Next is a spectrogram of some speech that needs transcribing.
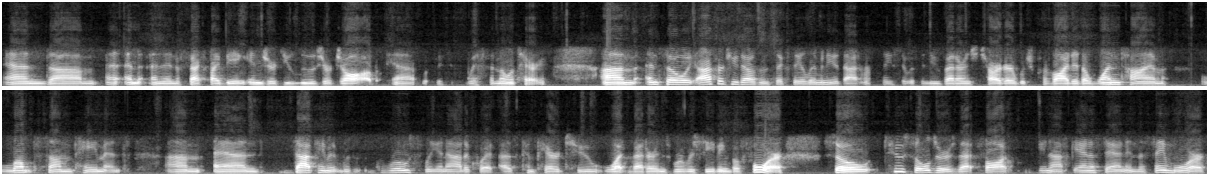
And, um, and, and in effect, by being injured, you lose your job uh, with, with the military. Um, and so after 2006, they eliminated that and replaced it with the new Veterans Charter, which provided a one-time lump sum payment. Um, and that payment was grossly inadequate as compared to what veterans were receiving before. So two soldiers that fought in Afghanistan in the same war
